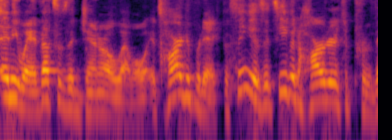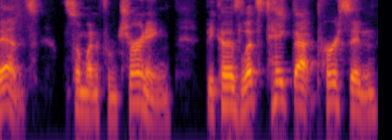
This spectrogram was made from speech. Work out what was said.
anyway, that's as a general level. It's hard to predict. The thing is, it's even harder to prevent someone from churning because let's take that person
